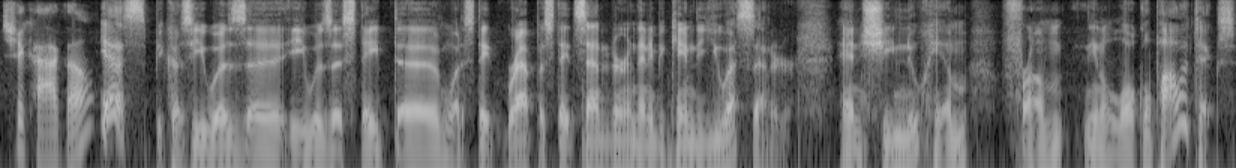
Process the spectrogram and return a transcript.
Chicago. Yes, because he was uh, he was a state uh, what a state rep, a state senator, and then he became the U.S. senator. And she knew him from you know local politics,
